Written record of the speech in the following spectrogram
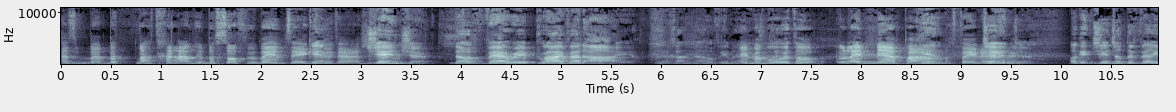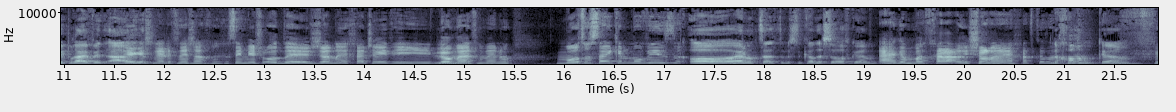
אז ב- ב- בהתחלה ובסוף ובאמצע יגידו כן. את השם. ג'ינג'ר, the very private eye. זה אחד האלה, הם אמרו. אותו אולי מאה פעם כן, בטריילר הזה. ג'ינג'ר. אוקיי, ג'ינג'ר the very private רגע, eye. שנייה, לפני שאנחנו נכנסים, יש עוד אה, ז'אנר אחד שראיתי לא מעט ממנו, motorcycle movies, או, היה לנו קצת לקראת הסוף, כן. היה גם בהתחלה, הראשון היה אחד כזה. נכון, כן. ו...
